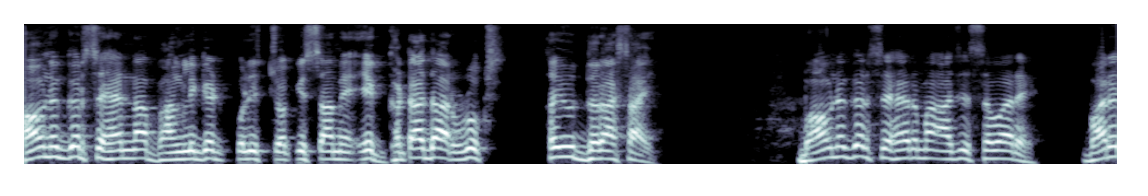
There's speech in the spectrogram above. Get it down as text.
ભાવનગર શહેરના ભાંગલીગેટ પોલીસ ચોકી સામે એક ઘટાદાર વૃક્ષ થયું ધરાશાય. ભાવનગર શહેરમાં આજે સવારે ભારે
